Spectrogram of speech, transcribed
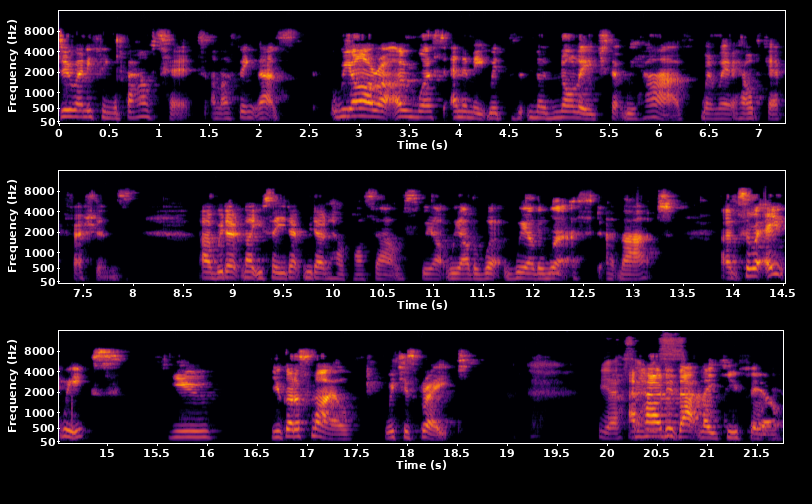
do anything about it. And I think that's we are our own worst enemy with the knowledge that we have when we're healthcare professions uh, we don't, like you say, you don't. We don't help ourselves. We are we are the wor- we are the worst at that. Um, so at eight weeks, you you got a smile, which is great. Yes. And how did that make you feel?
